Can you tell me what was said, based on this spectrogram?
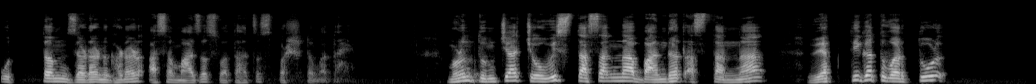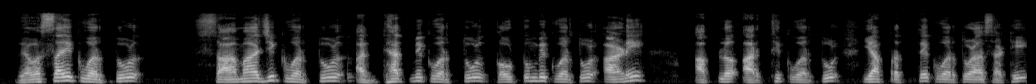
उत्तम जडणघडण असं माझं स्वतःचं स्पष्ट मत आहे. म्हणून तुमच्या चोवीस तासांना बांधत असताना व्यक्तिगत वर्तुळ व्यावसायिक वर्तुळ सामाजिक वर्तुळ आध्यात्मिक वर्तुळ कौटुंबिक वर्तुळ आणि आपलं आर्थिक वर्तुळ या प्रत्येक वर्तुळासाठी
